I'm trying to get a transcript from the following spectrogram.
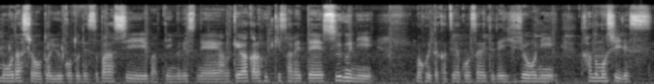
猛打賞ということで素晴らしいバッティングですね。あの怪我から復帰されてすぐに、まあ、こういった活躍をされてて非常に頼もしいです。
